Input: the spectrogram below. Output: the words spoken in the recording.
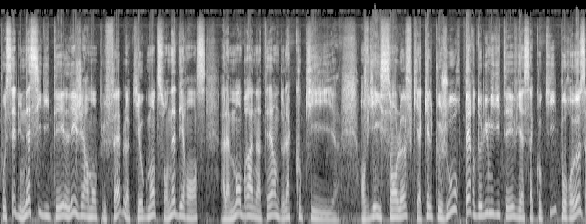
possède une acidité légèrement plus faible qui augmente son adhérence à la membrane interne de la coquille. En vieillissant, l'œuf qui a quelques jours perd de l'humidité via sa coquille poreuse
